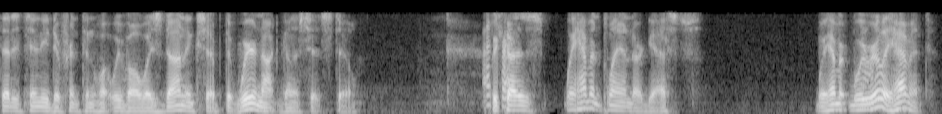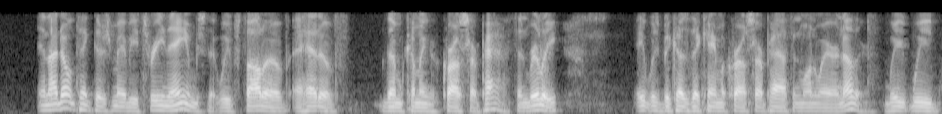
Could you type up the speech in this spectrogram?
that it's any different than what we've always done, except that we're not going to sit still That's right. because we haven't planned our guests. We haven't. We really haven't. And I don't think there's maybe three names that we've thought of ahead of them coming across our path. And really, it was because they came across our path in one way or another. We we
